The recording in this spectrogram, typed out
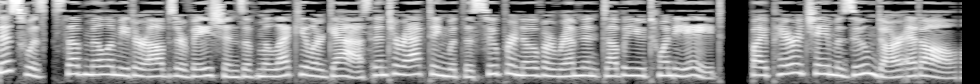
This was submillimeter observations of molecular gas interacting with the supernova remnant W28 by Parichay Mazumdar et al.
